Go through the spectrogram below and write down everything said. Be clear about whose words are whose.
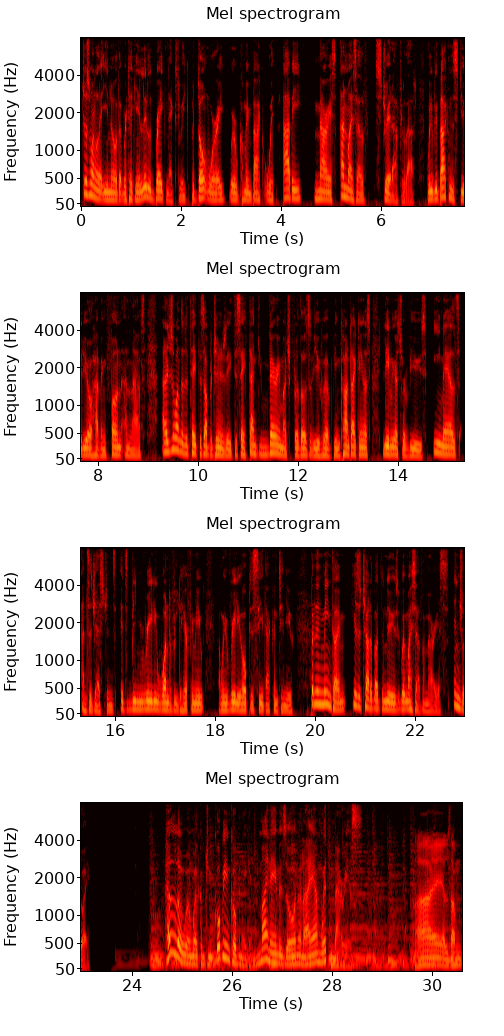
Speaker 1: Just want to let you know that we're taking a little break next week, but don't worry, we're coming back with Abby, Marius, and myself straight after that. We'll be back in the studio having fun and laughs. And I just wanted to take this opportunity to say thank you very much for those of you who have been contacting us, leaving us reviews, emails, and suggestions. It's been really wonderful to hear from you, and we really hope to see that continue. But in the meantime, here's a chat about the news with myself and Marius. Enjoy. Hello and welcome to Coping in Copenhagen. My name is Owen and I am with Marius.
Speaker 2: Hej alle sammen.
